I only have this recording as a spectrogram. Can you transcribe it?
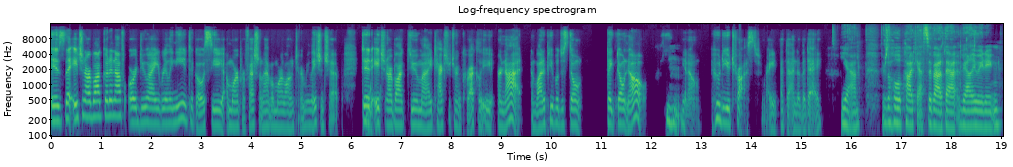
is the h&r block good enough or do i really need to go see a more professional and have a more long-term relationship? Did h&r block do my tax return correctly or not? A lot of people just don't they don't know Mhm. you know who do you trust right at the end of the day Yeah, there's a whole podcast about that, evaluating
